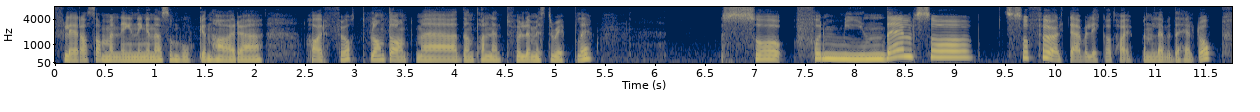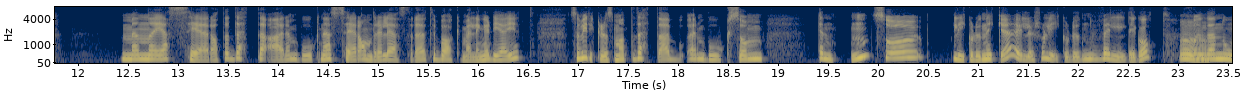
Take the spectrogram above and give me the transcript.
flere av sammenligningene som boken har, eh, har fått, annet med den talentfulle Mr. Ripley. Så for min del så, så følte jeg vel ikke at hypen levde helt opp. Men jeg ser at dette er en bok Når jeg ser andre lesere, tilbakemeldinger de har gitt, så virker det som at dette er en bok som enten så liker du den ikke, eller så liker du den veldig godt. Mm. Det er, no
